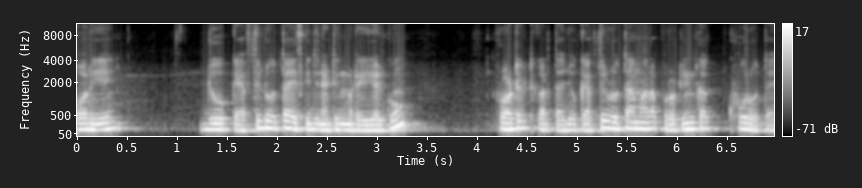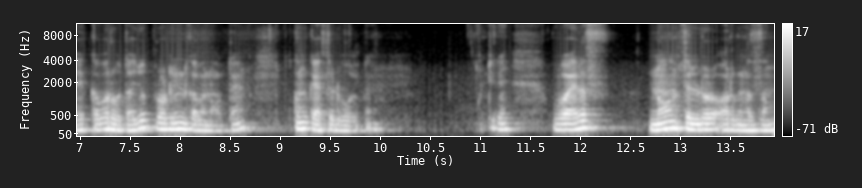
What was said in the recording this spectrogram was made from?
और ये जो कैप्सिड होता है इसके जेनेटिक मटेरियल को प्रोटेक्ट करता है जो कैप्सिड होता है हमारा प्रोटीन का खोर होता है कवर होता है जो प्रोटीन का बना होता है इसको हम कैप्सिड बोलते हैं ठीक है वायरस नॉन सेलुलर ऑर्गेनिज्म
